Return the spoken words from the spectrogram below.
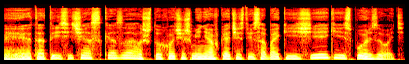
«Это ты сейчас сказал, что хочешь меня в качестве собаки-ищейки использовать?»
